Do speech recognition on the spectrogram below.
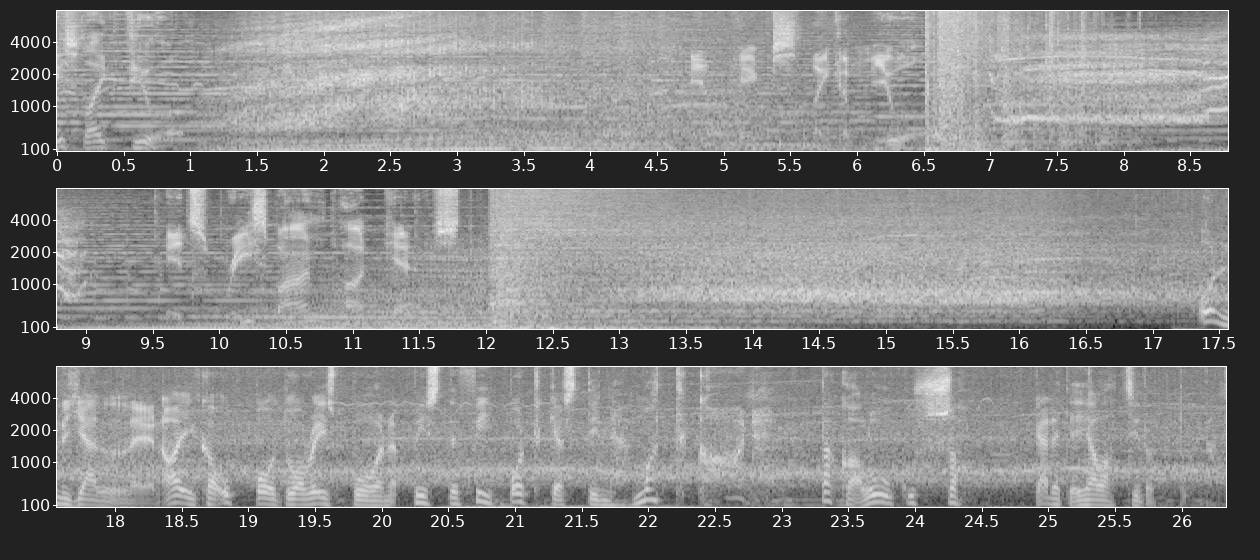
tastes like fuel. It picks like a mule. It's Respawn Podcast. On jälleen aika uppoutua Respawn.fi podcastin matkaan. Takaluukussa, kädet ja jalat sidottuina.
